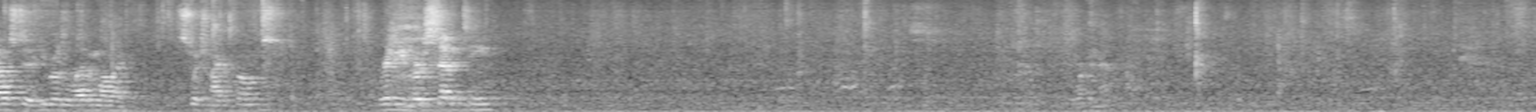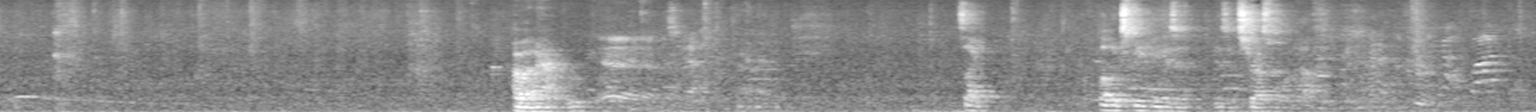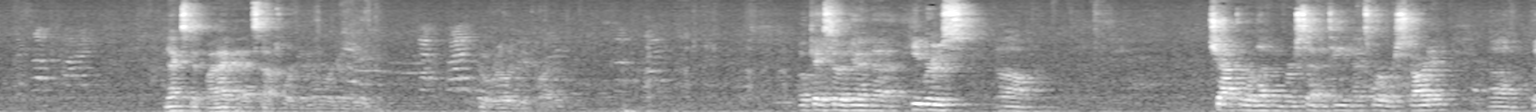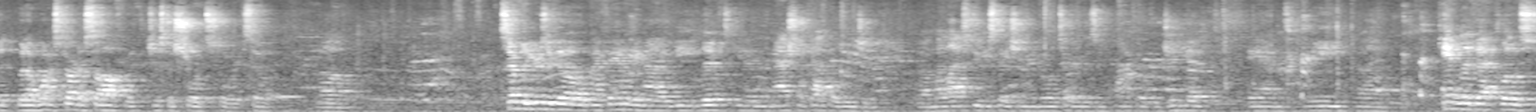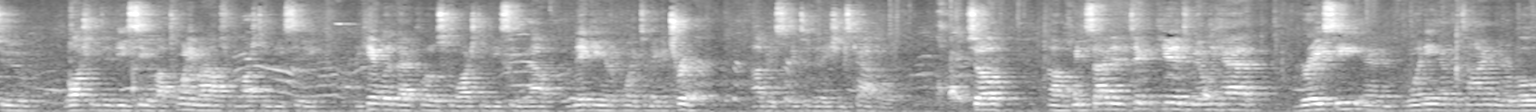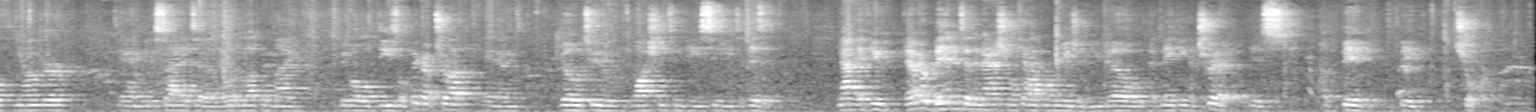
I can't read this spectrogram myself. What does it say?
Bibles to Hebrews 11 while I switch microphones. We're going to be in verse 17. How about now? It's like public speaking isn't isn't stressful enough. Next, if my iPad stops working, then we're gonna be it'll really be a party. Okay, so again, uh, Hebrews um, chapter 11, verse 17. That's where we're starting. Um, but but I want to start us off with just a short story. So. Um, Several years ago, my family and I, we lived in the National Capital Region. Uh, my last duty station in the military was in Quantico, Virginia, and we um, can't live that close to Washington, D.C., about 20 miles from Washington, D.C. You can't live that close to Washington, D.C. without making it a point to make a trip, obviously, to the nation's capital. So um, we decided to take the kids. We only had Gracie and Winnie at the time. They were both younger, and we decided to load them up in my big old diesel pickup truck and go to Washington, D.C. to visit. Now, if you've ever been to the National Capital Region, you know that making a trip is a big, big chore.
